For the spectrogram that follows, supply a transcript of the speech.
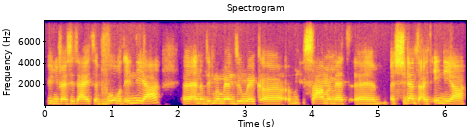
universiteiten, bijvoorbeeld India. Uh, en op dit moment doe ik uh, samen met studenten uit India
